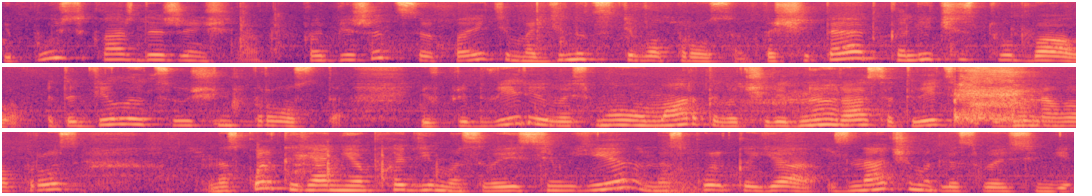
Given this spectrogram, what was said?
И пусть каждая женщина пробежится по этим 11 вопросам, посчитает количество баллов. Это делается очень просто. И в преддверии 8 марта в очередной раз ответить себе на вопрос, насколько я необходима своей семье, насколько я значима для своей семьи.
